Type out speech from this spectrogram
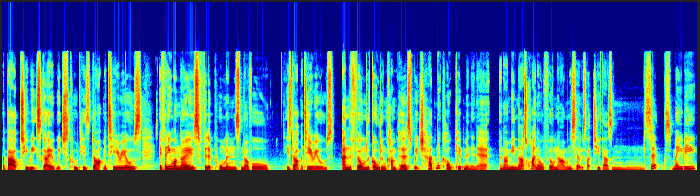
about two weeks ago, which is called His Dark Materials. If anyone knows Philip Pullman's novel His Dark Materials, and the film The Golden Compass, which had Nicole Kidman in it. And I mean, that's quite an old film now. I want to say it was like 2006, maybe.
